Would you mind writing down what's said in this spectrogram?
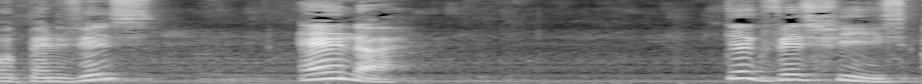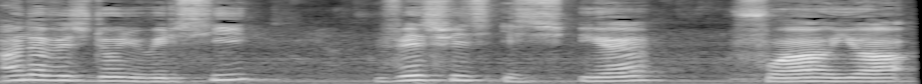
Open this and uh, take this fish under this door you will see this fish is here for your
